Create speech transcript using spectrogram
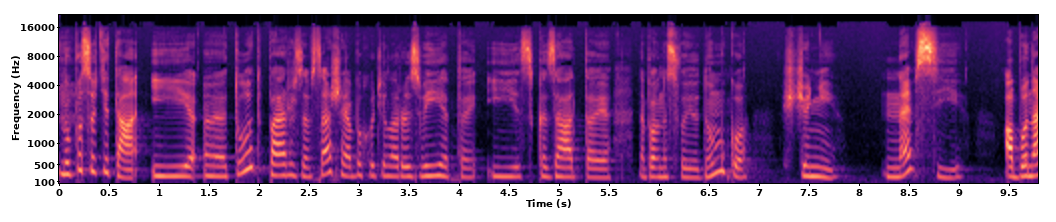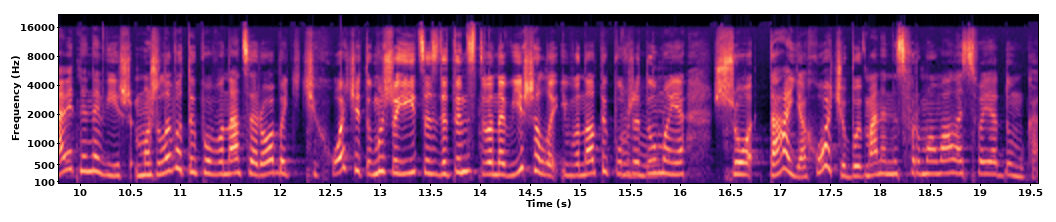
Ну, по суті, так. І е, тут, перш за все, що я би хотіла розвіяти і сказати, напевно, свою думку, що ні, не всі. Або навіть не навіш. Можливо, типу, вона це робить чи хоче, тому що їй це з дитинства навішало, і вона, типу, вже uh-huh. думає, що та, я хочу, бо в мене не сформувалася своя думка.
